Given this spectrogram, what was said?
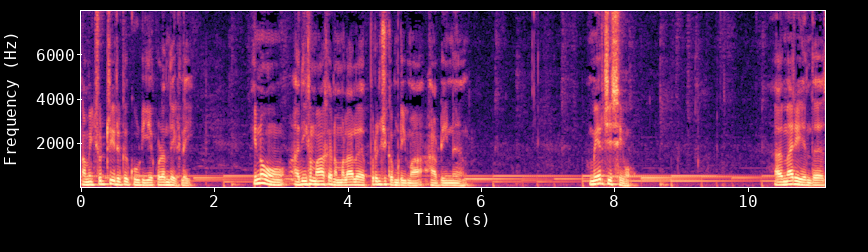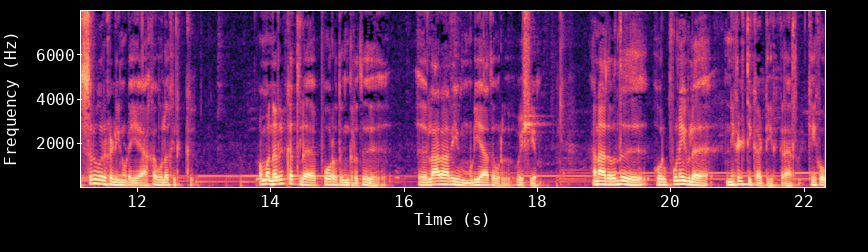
நம்மை சுற்றி இருக்கக்கூடிய குழந்தைகளை இன்னும் அதிகமாக நம்மளால் புரிஞ்சிக்க முடியுமா அப்படின்னு முயற்சி செய்வோம். அது மாதிரி இந்த சிறுவர்களினுடைய அக உலகிற்கு ரொம்ப நெருக்கத்தில் போகிறதுங்கிறது எல்லாராலையும் முடியாத ஒரு விஷயம். ஆனால் அதை வந்து ஒரு புனைவில் நிகழ்த்தி காட்டியிருக்கிறார் கிஹோ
